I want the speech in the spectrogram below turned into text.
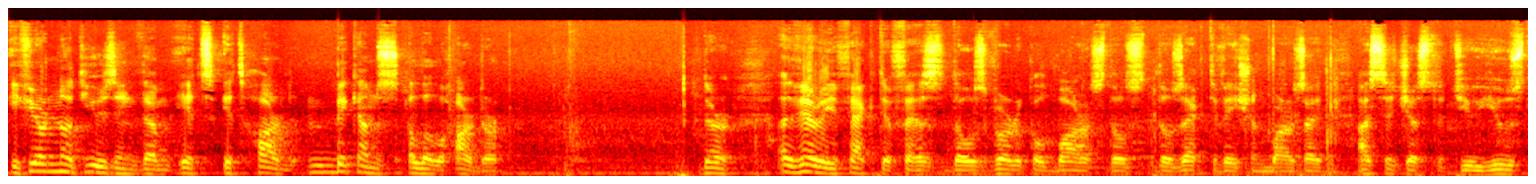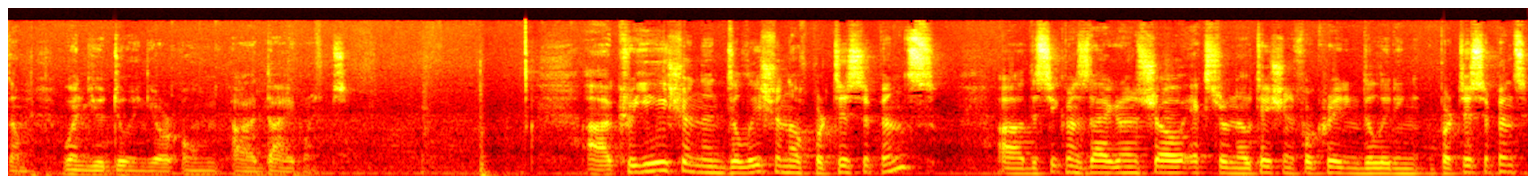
if you're not using them it's it's hard becomes a little harder they're uh, very effective as those vertical bars, those those activation bars. I, I suggest that you use them when you're doing your own uh, diagrams. Uh, creation and deletion of participants. Uh, the sequence diagrams show extra notation for creating deleting participants.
